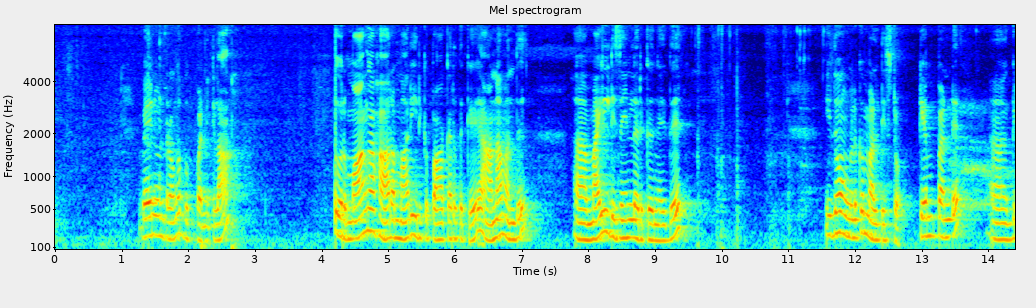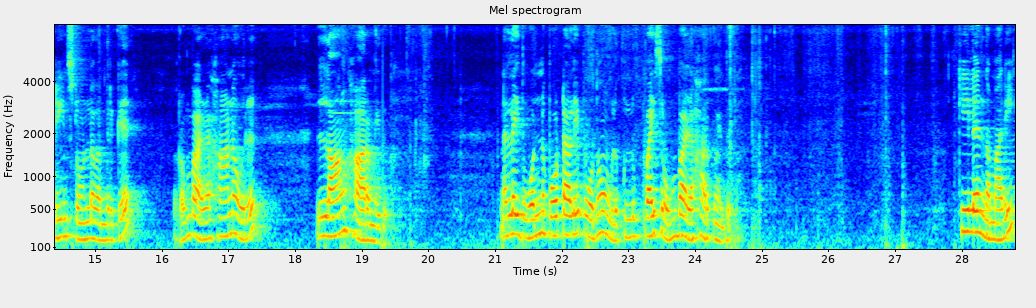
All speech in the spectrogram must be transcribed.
வேணுன்றவங்க புக் பண்ணிக்கலாம். ஒரு மாங்காய் ஹாரம் மாதிரி இருக்குது பார்க்குறதுக்கு. ஆனால் வந்து மைல் டிசைனில் இருக்குதுங்க இது. இதுவும் உங்களுக்கு மல்டி ஸ்டோன் கெம்பண்டு க்ரீன் ஸ்டோனில் வந்திருக்கு. ரொம்ப அழகான ஒரு லாங் ஹாரம் இது. நல்ல இது ஒன்று போட்டாலே போதும். உங்களுக்கு லுக் வைஸ் ரொம்ப அழகாக இருக்கும் இது. கீழே இந்த மாதிரி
